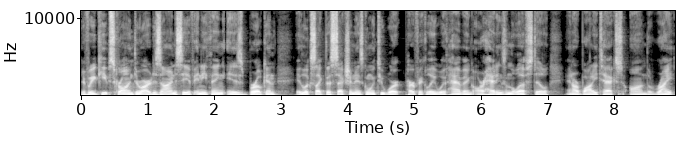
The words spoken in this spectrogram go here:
If we keep scrolling through our design to see if anything is broken, it looks like this section is going to work perfectly with having our headings on the left still and our body text on the right.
